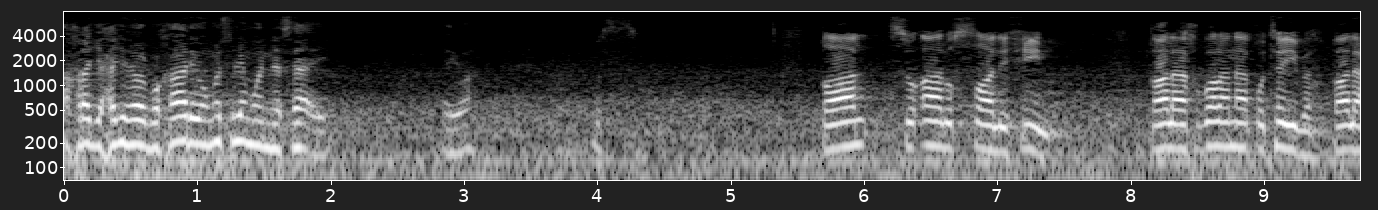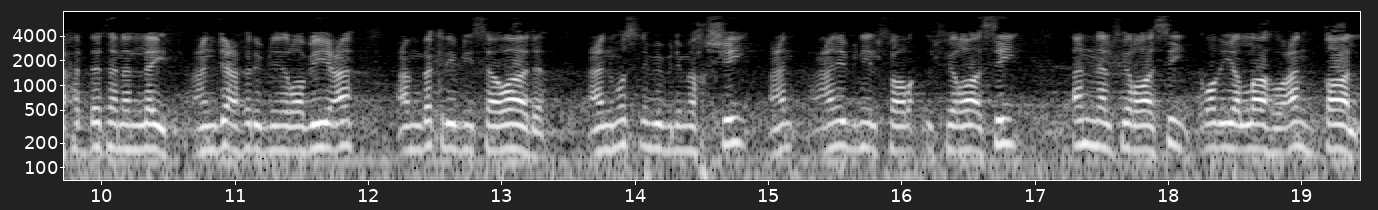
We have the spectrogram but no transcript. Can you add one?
أخرج حديثه البخاري ومسلم والنسائي. أيوة. بس قال سؤال الصالحين. قال أخبرنا قتيبة قال حدثنا الليث عن جعفر بن ربيعة عن بكر بن سوادة عن مسلم بن مخشي عن, عن ابن الفراسي أن الفراسي رضي الله عنه قال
